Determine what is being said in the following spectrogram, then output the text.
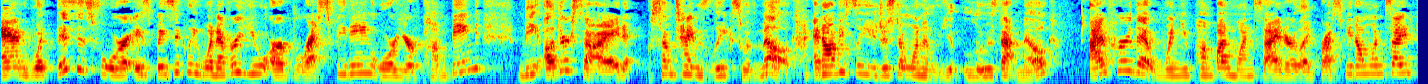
And what this is for is basically whenever you are breastfeeding or you're pumping, the other side sometimes leaks with milk. And obviously you just don't want to lose that milk. I've heard that when you pump on one side or like breastfeed on one side,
